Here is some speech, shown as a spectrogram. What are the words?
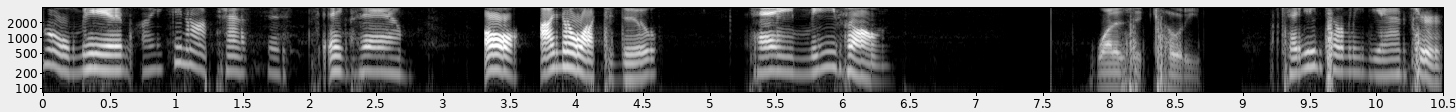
Oh man, I cannot pass this exam. Oh, I know what to do. Hey, me phone, What is it, Cody? can you tell me the answer?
